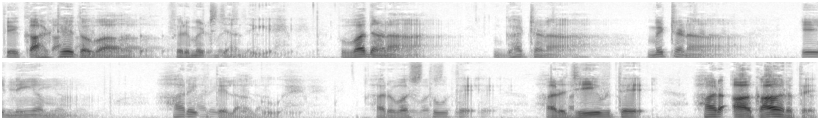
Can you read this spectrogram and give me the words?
ਤੇ ਘਾਟੇ ਤੋਂ ਬਾਅਦ ਫਿਰ ਮਿਟ ਜਾਂਦੀ ਹੈ ਵਧਣਾ, ਘਟਣਾ, ਮਿਟਣਾ, ਇਹ ਨਿਯਮ ਹਰ ਇੱਕ ਤੇ ਲਾਗੂ ਹੈ। ਹਰ ਵਸਤੂ ਤੇ, ਹਰ ਜੀਵ ਤੇ, ਹਰ ਆਕਾਰ ਤੇ।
